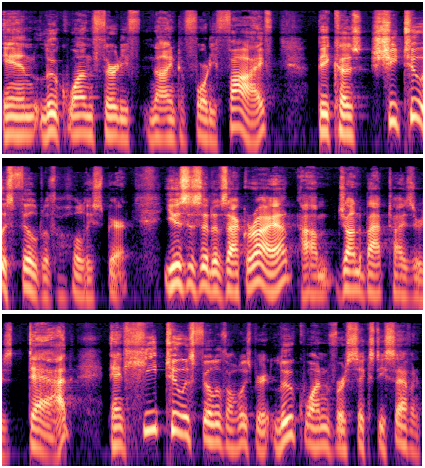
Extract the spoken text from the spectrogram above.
in Luke 1 39 to 45 because she too is filled with the Holy Spirit. Uses it of Zechariah, um, John the Baptizer's dad, and he too is filled with the Holy Spirit. Luke 1, verse 67.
